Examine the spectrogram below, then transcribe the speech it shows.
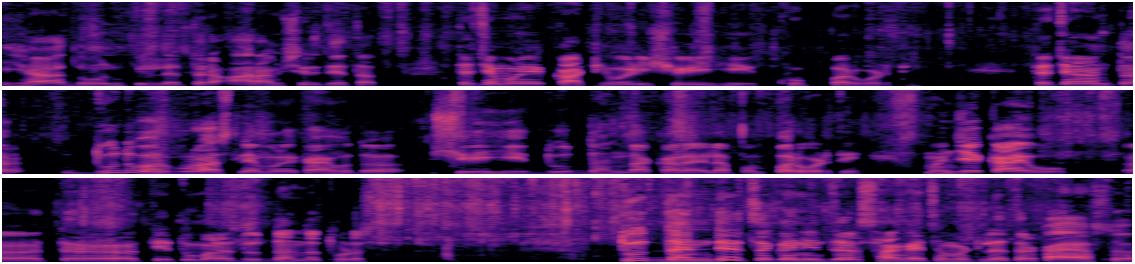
ह्या दोन पिल्लं तर आरामशीर देतात. त्याच्यामुळे काठीवाडी शेळी ही खूप परवडते. त्याच्यानंतर दूध भरपूर असल्यामुळे काय होतं शेळी ही दूध धंदा करायला पण परवडते. म्हणजे काय हो तर ते तुम्हाला दूध धंदा थोडंसं दूध धंद्याचं गणित जर सांगायचं म्हटलं तर काय असतं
